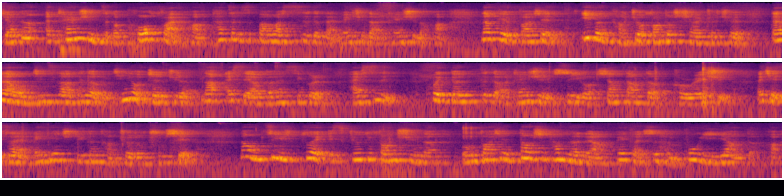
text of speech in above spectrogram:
只要跟 attention 整个 profile 哈，它这个是包括四个 dimension 的 attention 的话，那可以发现 even control frontal structure，当然我们已经知道那个已经有证据了。那 SLF 和 singular 还是会跟这个 attention 是有相当的 correlation，而且在 ADHD 跟 control 都出现了。那我们自己做 executive function 呢，我们发现倒是他们的两个 pattern 是很不一样的哈。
